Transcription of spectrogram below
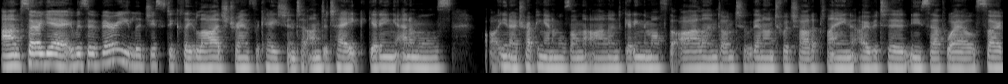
Um, so yeah, it was a very logistically large translocation to undertake, getting animals, you know, trapping animals on the island, getting them off the island onto then onto a charter plane over to New South Wales. So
